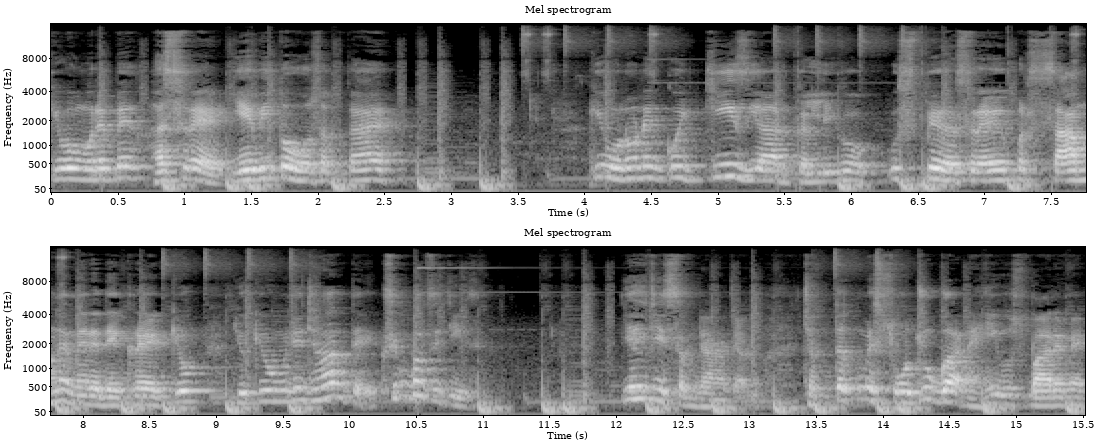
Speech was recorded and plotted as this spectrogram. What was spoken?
कि वो मेरे पे हंस रहे हैं। ये भी तो हो सकता है। कि उन्होंने कोई चीज़ याद कर ली हो, उस पर हंस रहे हैं, पर सामने मेरे देख रहे हैं। क्यों? क्योंकि वो मुझे जानते एक सिंपल सी चीज़ यही चीज़ समझाना चाहता हूँ। जब तक मैं सोचूँगा नहीं उस बारे में,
